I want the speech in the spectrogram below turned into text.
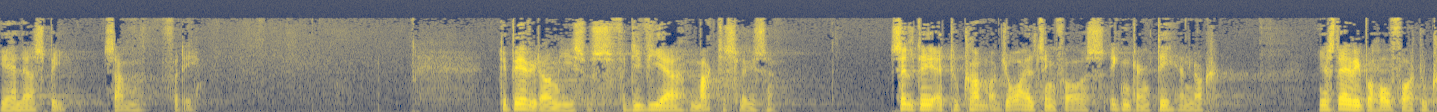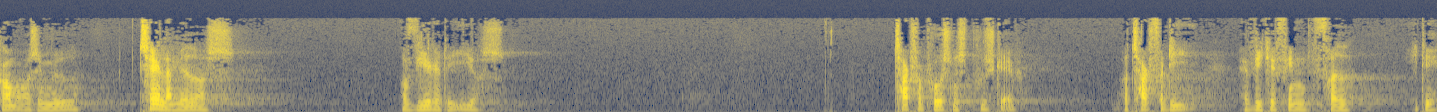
Ja, lad os bede sammen for det. Det beder vi dig om, Jesus, fordi vi er magtesløse. Selv det, at du kom og gjorde alting for os, ikke engang det er nok. Vi har stadigvæk behov for, at du kommer os i møde, taler med os og virker det i os. Tak for påskens budskab, og tak fordi, at vi kan finde fred i det.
